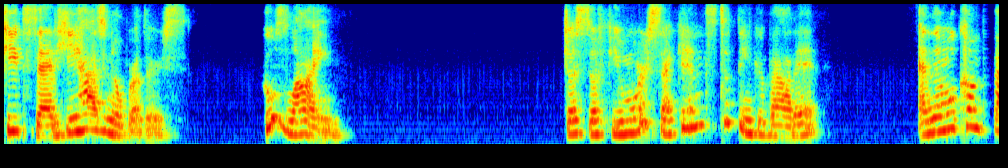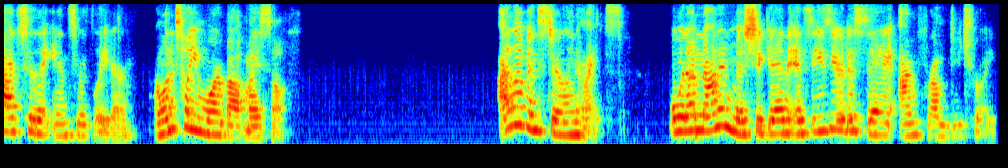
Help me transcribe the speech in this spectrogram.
Pete said he has no brothers. Who's lying? Just a few more seconds to think about it. And then we'll come back to the answers later. I want to tell you more about myself. I live in Sterling Heights. When I'm not in Michigan, it's easier to say I'm from Detroit.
